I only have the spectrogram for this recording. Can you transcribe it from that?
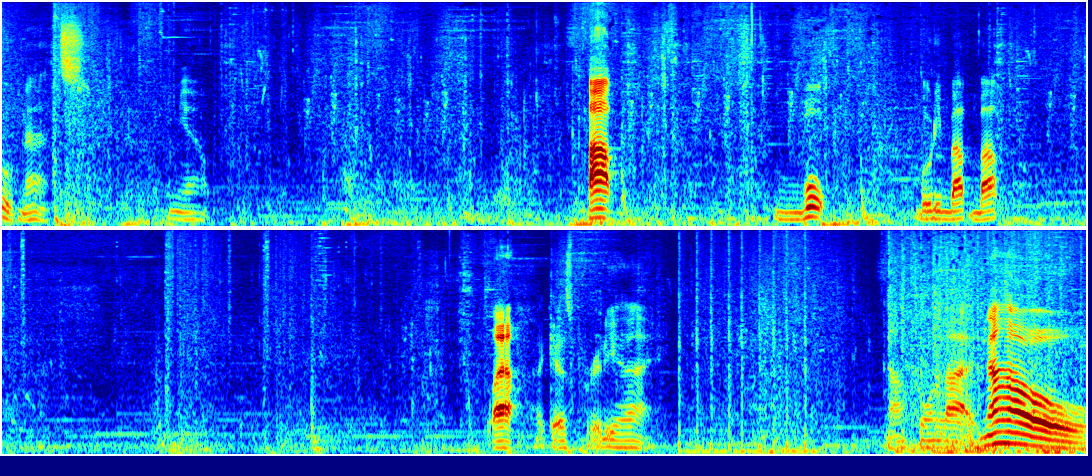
Ooh, gnats. Let me out. Bop. Whoa. Booty bop bop. Wow, that guy's pretty high. Not gonna lie. No!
